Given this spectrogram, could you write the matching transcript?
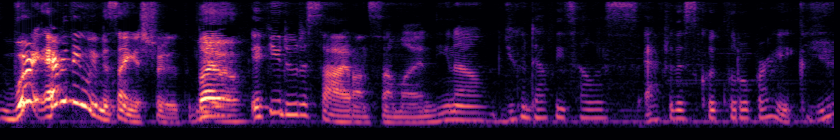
we're everything we've been saying is truth. But Yeah. if you do decide on someone, you know, you can definitely tell us after this quick little break. Yeah.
